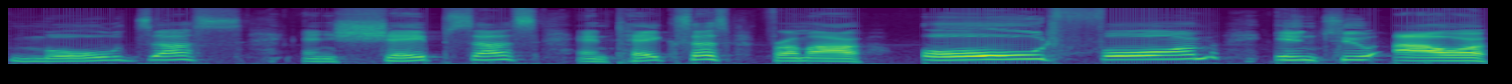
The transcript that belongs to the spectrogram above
molds us and shapes us and takes us from our old form into our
